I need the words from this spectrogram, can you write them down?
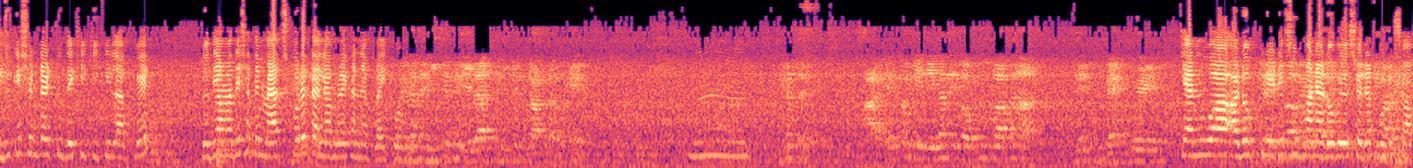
এডুকেশনটা একটু দেখি কি কি লাগবে। যদি আমাদের সাথে ম্যাচ করে তাহলে আমরা এখানে অ্যাপ্লাই করব। ক্যানভা অ্যাডোব ক্রিয়েটিভ স্যুট মানে অ্যাডোব ইলাস্ট্রেটর ফটোশপ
